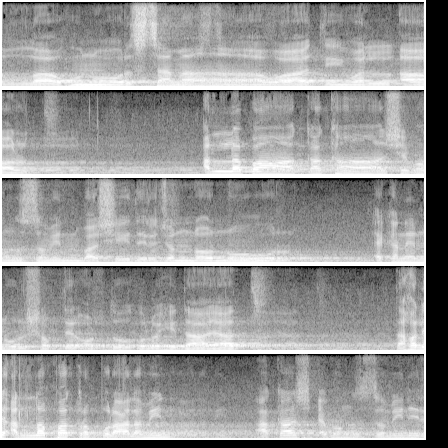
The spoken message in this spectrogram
আল্লাহ নূর ওয়াল আরদ। আল্লাহ পাক আকাশ এবং জমিনবাসীদের জন্য নূর, এখানে নূর শব্দের অর্থ হলো হিদায়াত। তাহলে আল্লাহ পাক রব্বুল আলমিন আকাশ এবং জমিনের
